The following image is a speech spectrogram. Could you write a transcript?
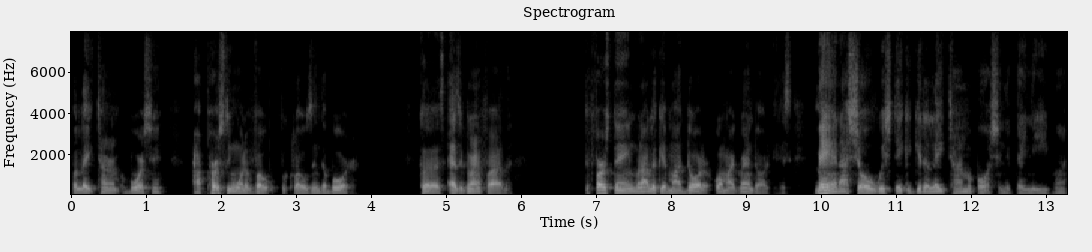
for late term abortion. I personally want to vote for closing the border. Because as a grandfather, the first thing when I look at my daughter or my granddaughter is, man, I sure wish they could get a late term abortion if they need one.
